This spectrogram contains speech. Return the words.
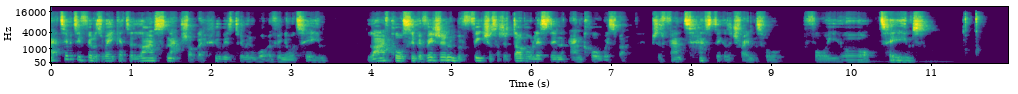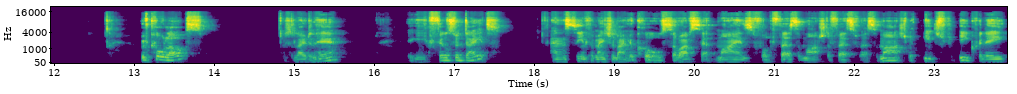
activity field is where you get a live snapshot of who is doing what within your team. Live call supervision with features such as double listening and call whisper, which is fantastic as a training tool for your teams. With call logs, just load in here, you filter a date and see information about your calls. So I've set mine for the 1st of March to 31st of March, but each equally, you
